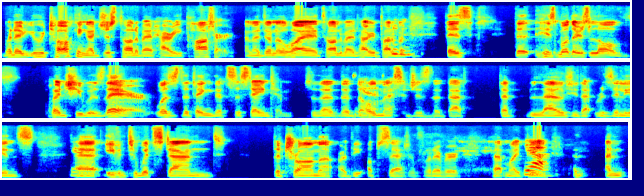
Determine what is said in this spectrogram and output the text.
when you were talking i just thought about harry potter and i don't know why i thought about harry potter mm-hmm. but there's the his mother's love when she was there was the thing that sustained him so that the, the yeah. whole message is that that that allows you that resilience yeah. uh, even to withstand the trauma or the upset of whatever that might yeah. be and, and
